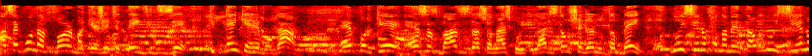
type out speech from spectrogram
A segunda forma que a gente tem de dizer que tem que revogar é porque essas bases nacionais curriculares estão chegando também no ensino fundamental e no ensino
